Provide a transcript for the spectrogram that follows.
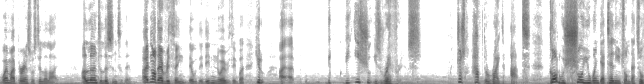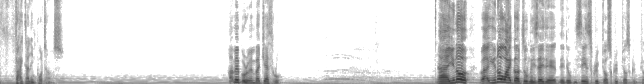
when my parents were still alive. I learned to listen to them. I, not everything, they, they didn't know everything, but you know, I, I, the, the issue is reverence. Just have the right heart. God will show you when they're telling you something that's of vital importance. How many people remember Jethro? Uh, you know, uh, you know why God told me? He said they, they, will be saying scripture, scripture, scripture.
